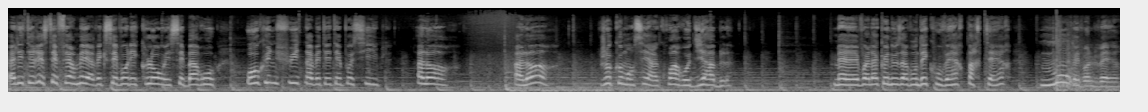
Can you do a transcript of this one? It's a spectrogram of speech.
elle était restée fermée avec ses volets clos et ses barreaux. Aucune fuite n'avait été possible. Alors, alors, je commençais à croire au diable. Mais voilà que nous avons découvert par terre mon revolver.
